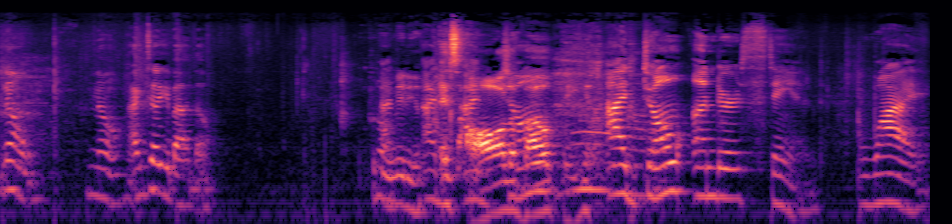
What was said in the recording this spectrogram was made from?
No, no. I can tell you about it though. Put on video. I, It's I all about the. I don't understand why.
